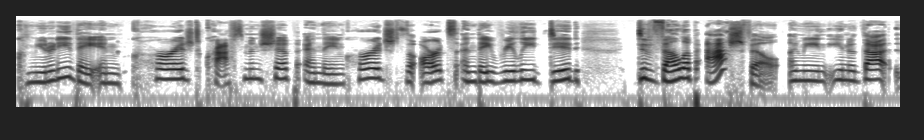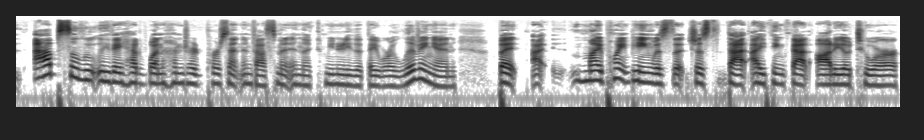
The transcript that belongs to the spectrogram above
community. They encouraged craftsmanship and they encouraged the arts and they really did develop Asheville. I mean, you know, that absolutely they had 100% investment in the community that they were living in. But I, my point being was that just that I think that audio tour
